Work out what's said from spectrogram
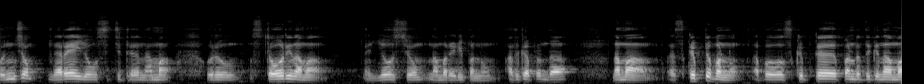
கொஞ்சம் நிறைய யோசிச்சுட்டு நம்ம ஒரு ஸ்டோரி நம்ம யோசிச்சோம் நம்ம ரெடி பண்ணோம். அதுக்கப்புறம் தான் நம்ம ஸ்கிரிப்ட் பண்ணோம். அப்போது ஸ்கிரிப்ட் பண்ணுறதுக்கு நம்ம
